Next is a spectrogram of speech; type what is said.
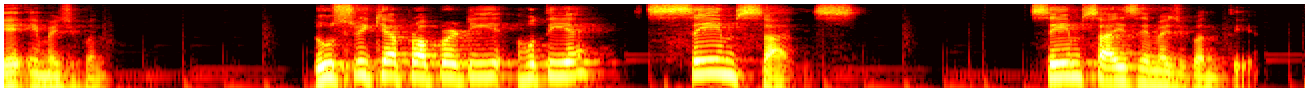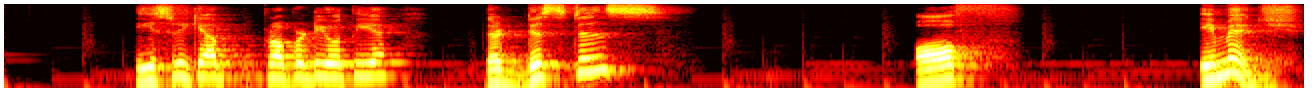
ये इमेज बनती दूसरी क्या प्रॉपर्टी होती है? Same size same size image बनती है। तीसरी क्या प्रॉपर्टी होती है? The distance of image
